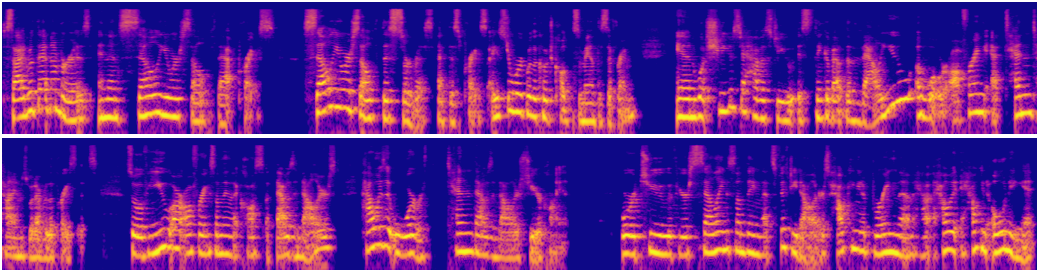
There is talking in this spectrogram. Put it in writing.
decide what that number is and then sell yourself that price. Sell yourself this service at this price. I used to work with a coach called Samantha Siffring, and what she used to have us do is think about the value of what we're offering at 10 times whatever the price is. So if you are offering something that costs $1,000, how is it worth $10,000 to your client? Or to if you're selling something that's $50, how can it bring them how how it how can owning it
